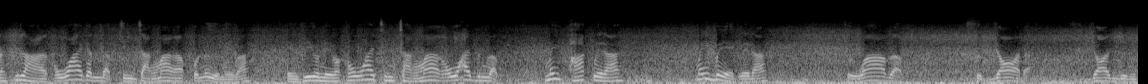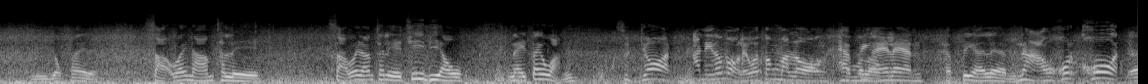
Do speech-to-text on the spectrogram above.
นักกีฬาเขาว่ายกันแบบจริงจังมากครับคนอื่นเห็นปะเห็นพี่คนนี้ว่าเขาว่ายจริงจังมากเขาว่ายเป็นแบบไม่พักเลยนะ ไม่เบรกเลยนะ ถือว่าแบบสุดยอดอะสุดยอดจริงมียกให้เลยสระว่ายน้ำทะเลสระว่ายน้ำทะเลที่เดียวในไต้หวัน สุดยอด อันนี้ต้องบอกเลยว่าต้องมาลอง Happy Island แฮปปี้ไอแลนด์หนาวโคตรเอ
